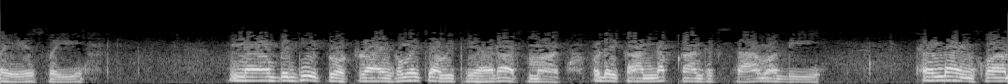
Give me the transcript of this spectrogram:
มเหสี นางเป็นที่โปรดปรานของพระเจ้าวิเทหราชมากเพราะได้การรับการศึกษามาดี ทั้งด้านความ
